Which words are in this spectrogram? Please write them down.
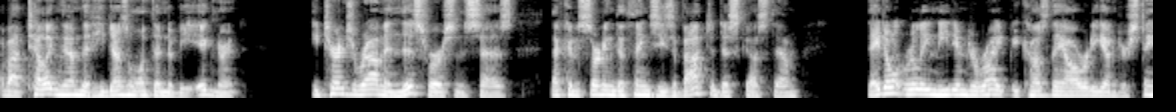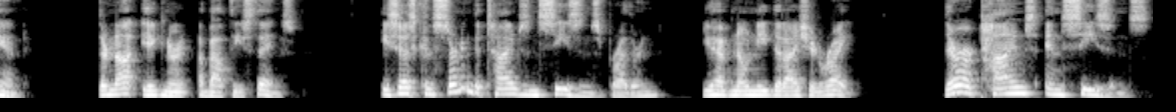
about telling them that he doesn't want them to be ignorant, he turns around in this verse and says that concerning the things he's about to discuss them, they don't really need him to write because they already understand. They're not ignorant about these things. He says, Concerning the times and seasons, brethren, you have no need that I should write. There are times and seasons.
